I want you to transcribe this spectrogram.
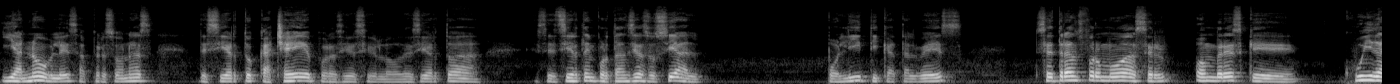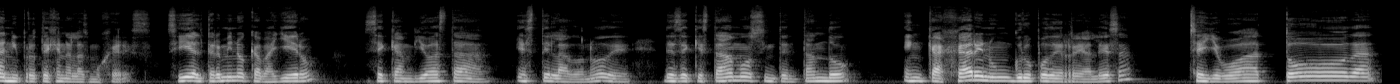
y a nobles, a personas de cierto caché, por así decirlo, de cierta, de cierta importancia social, política tal vez, se transformó a ser hombres que cuidan y protegen a las mujeres. Sí, el término caballero se cambió hasta este lado, ¿no? De desde que estábamos intentando encajar en un grupo de realeza, se llevó a toda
